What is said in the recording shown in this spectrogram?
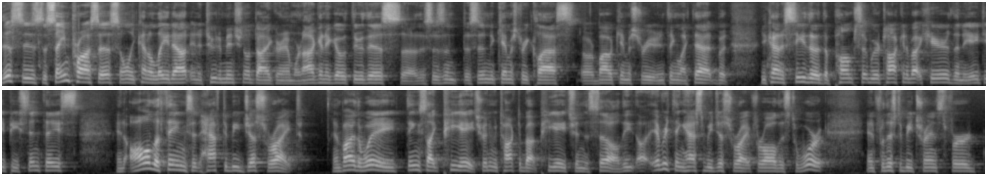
This is the same process, only kind of laid out in a two-dimensional diagram. We're not going to go through this. Uh, this isn't this isn't a chemistry class or biochemistry or anything like that. But you kind of see the the pumps that we were talking about here, then the ATP synthase, and all the things that have to be just right. And by the way, things like pH. We haven't even talked about pH in the cell. The, uh, everything has to be just right for all this to work, and for this to be transferred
